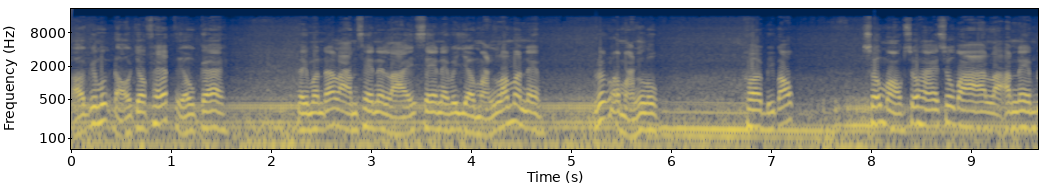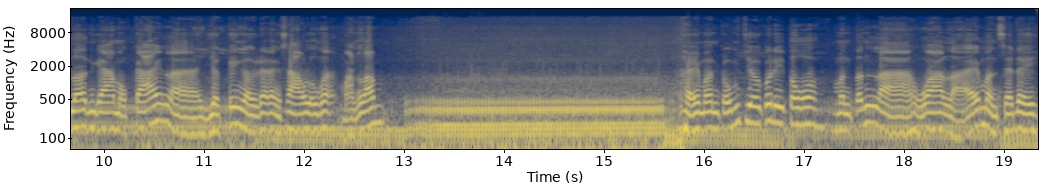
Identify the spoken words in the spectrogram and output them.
Ở cái mức độ cho phép thì ok. Thì mình đã làm xe này lại xe này bây giờ mạnh lắm anh em rất là mạnh luôn. Hơi bị bốc. Số 1 số 2 số 3 là anh em lên ra một cái là giật cái người ra đằng sau luôn á. Mạnh lắm. Thì mình cũng chưa có đi tour. Mình tính là qua lễ mình sẽ đi.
